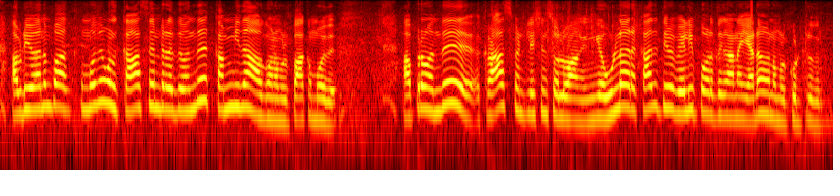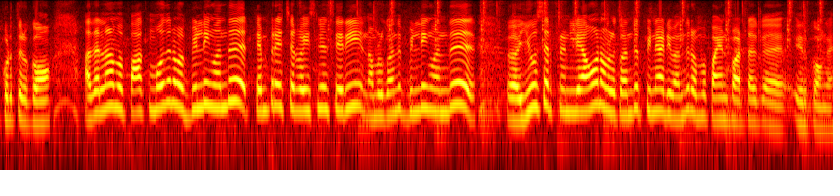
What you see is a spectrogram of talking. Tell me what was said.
அப்படி வந்து பார்க்கும்போது உங்களுக்கு காசுன்றது வந்து கம்மி தான் ஆகும் நம்மளுக்கு பார்க்கும்போது. அப்புறம் வந்து கிராஸ் வென்டிலேஷன் சொல்லுவாங்க. இங்கே உள்ளார காற்று திரும்ப வெளியே போகிறதுக்கான இடம் நம்மளுக்கு கொடுத்து கொடுத்துருக்கோம். அதெல்லாம் நம்ம பார்க்கும்போது நம்ம பில்டிங் வந்து டெம்பரேச்சர் வைஸ்லையும் சரி நம்மளுக்கு வந்து பில்டிங் வந்து யூசர் ஃப்ரெண்ட்லியாகவும் நம்மளுக்கு வந்து பின்னாடி வந்து ரொம்ப பயன்பாட்டுக்கு இருக்கோங்க.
